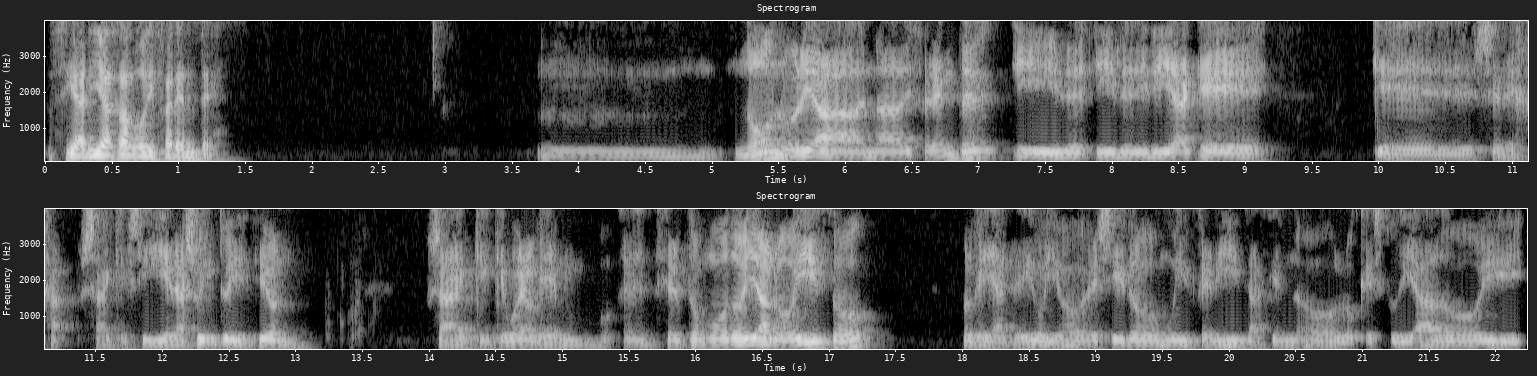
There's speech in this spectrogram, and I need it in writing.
si harías algo diferente. Mm, no, no haría nada diferente y le diría que, que se deja, o sea, que siguiera su intuición. O sea, que, bueno, que en cierto modo ya lo hizo, porque ya te digo, yo he sido muy feliz haciendo lo que he estudiado y,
